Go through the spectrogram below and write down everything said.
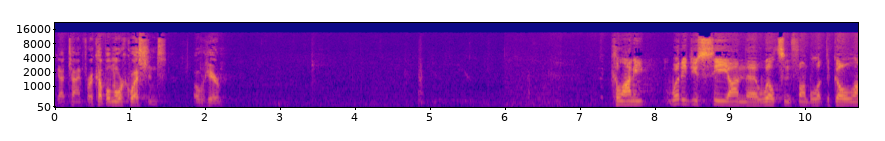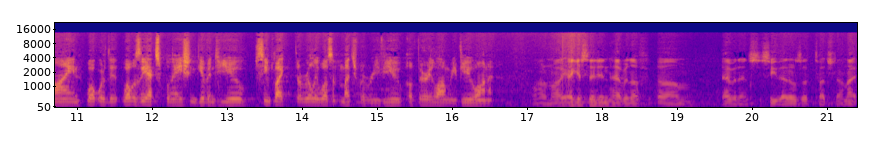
Got time for a couple more questions. Over here. Kalani, what did you see on the Wilson fumble at the goal line? What were the what was the explanation given to you? Seemed like there really wasn't much of a review, a very long review on it. I don't know. I, I guess they didn't have enough um, evidence to see that it was a touchdown. I,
